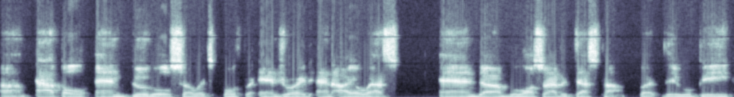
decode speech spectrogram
um, Apple and Google, so it's both for Android and iOS. And um, we'll also have a desktop, but they will be.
